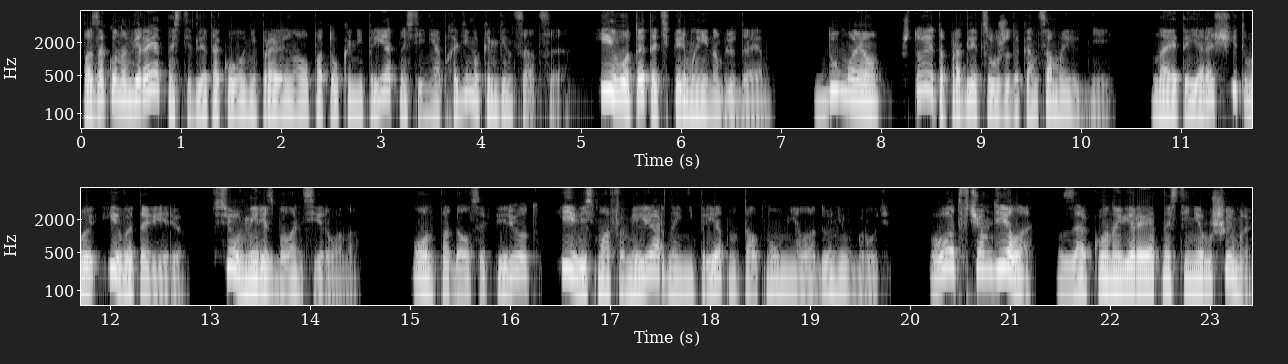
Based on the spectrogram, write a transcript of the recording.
По законам вероятности для такого неправильного потока неприятностей необходима компенсация. И вот это теперь мы и наблюдаем. Думаю, что это продлится уже до конца моих дней. На это я рассчитываю и в это верю. Все в мире сбалансировано. Он подался вперед и весьма фамильярно и неприятно толкнул мне ладонью в грудь. Вот в чем дело. Законы вероятности нерушимы.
